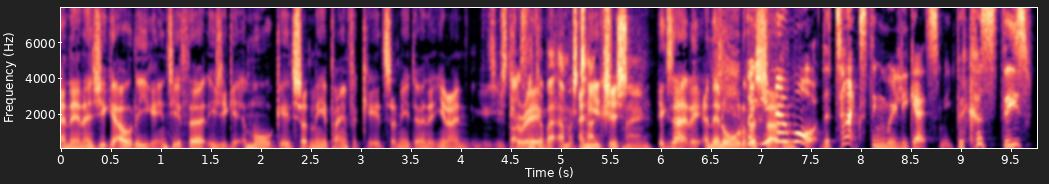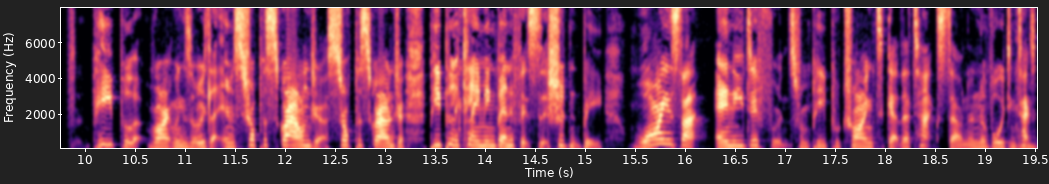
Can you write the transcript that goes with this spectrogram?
And then as you get older, you get into your thirties, you get a mortgage. Suddenly you're paying for kids. Suddenly you're doing it. You know, and you start to think about how much and you tax you're just paying. exactly. And then all of a But you sudden, know what? The tax thing really gets me because these p- people, at right wings, are always like, "Oh, stop a scrounger, stop a scrounger. People are claiming benefits that shouldn't be. Why is that any difference from people trying to get their tax down and avoiding Mm. tax?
